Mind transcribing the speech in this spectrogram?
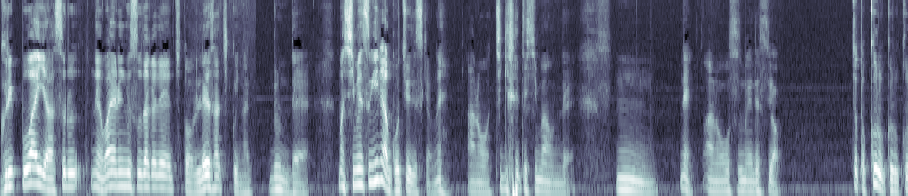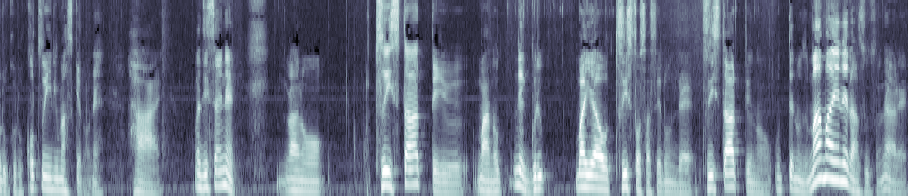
グリップワイヤーする、ね、ワイヤリングするだけでちょっとレーサーチックになるんで、まあ、締めすぎにはご注意ですけどね。あのちぎれてしまうんで。うん。ねあのおすすめですよ。ちょっとくるくるくるくるコツいりますけどね。はい、まあ、実際ねあのツイスターっていう、まああのね、グリワイヤーをツイストさせるんでツイスターっていうのを売ってるんです。まあまあええ値段するんですよねあれ。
